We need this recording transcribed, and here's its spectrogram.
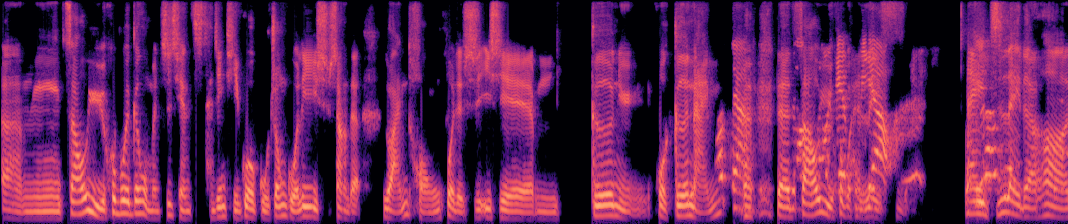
嗯遭遇，会不会跟我们之前曾经提过古中国历史上的娈童或者是一些嗯歌女或歌男的遭遇，会不会很类似？哎之类的哈，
